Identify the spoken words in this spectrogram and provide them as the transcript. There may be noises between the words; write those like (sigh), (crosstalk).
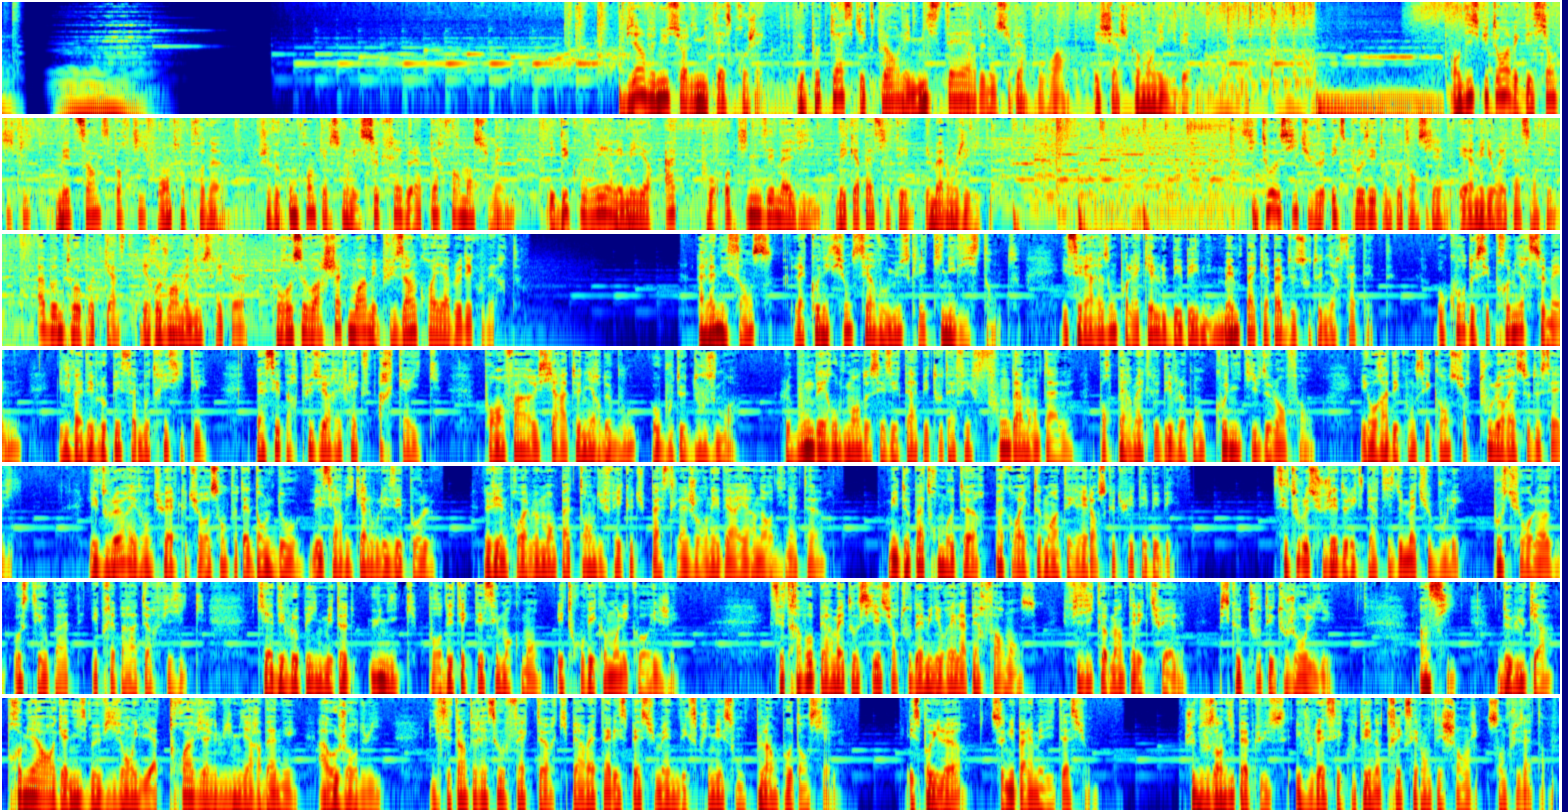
Bienvenue sur Limitless Project, le podcast qui explore les mystères de nos super pouvoirs et cherche comment les libérer. En discutant avec des scientifiques, médecins, sportifs ou entrepreneurs, je veux comprendre quels sont les secrets de la performance humaine et découvrir les meilleurs hacks pour optimiser ma vie, mes capacités et ma longévité. Si toi aussi tu veux exploser ton potentiel et améliorer ta santé, abonne-toi au podcast et rejoins ma newsletter pour recevoir chaque mois mes plus incroyables découvertes. À la naissance, la connexion cerveau-muscle est inexistante, et c'est la raison pour laquelle le bébé n'est même pas capable de soutenir sa tête. Au cours de ses premières semaines, il va développer sa motricité, passer par plusieurs réflexes archaïques, pour enfin réussir à tenir debout au bout de 12 mois. Le bon déroulement de ces étapes est tout à fait fondamental pour permettre le développement cognitif de l'enfant et aura des conséquences sur tout le reste de sa vie. Les douleurs éventuelles que tu ressens peut-être dans le dos, les cervicales ou les épaules ne viennent probablement pas tant du fait que tu passes la journée derrière un ordinateur, mais de patrons moteurs pas correctement intégrés lorsque tu étais bébé. C'est tout le sujet de l'expertise de Mathieu Boulet, posturologue, ostéopathe et préparateur physique, qui a développé une méthode unique pour détecter ces manquements et trouver comment les corriger. Ces travaux permettent aussi et surtout d'améliorer la performance, physique comme intellectuelle, puisque tout est toujours lié. Ainsi, de Lucas, premier organisme vivant il y a 3,8 milliards d'années, à aujourd'hui, il s'est intéressé aux facteurs qui permettent à l'espèce humaine d'exprimer son plein potentiel. Et spoiler, ce n'est pas la méditation. Je ne vous en dis pas plus et vous laisse écouter notre excellent échange sans plus attendre.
